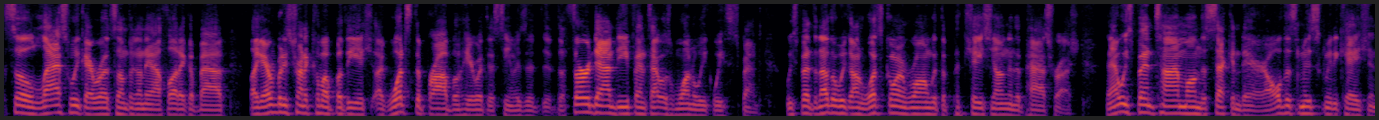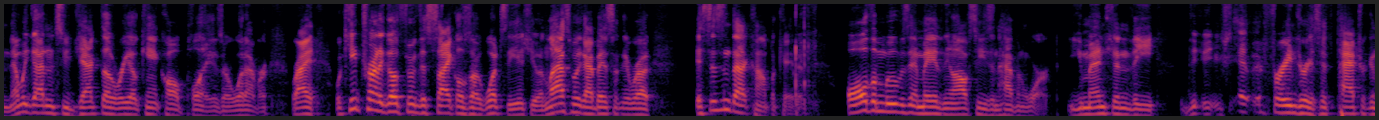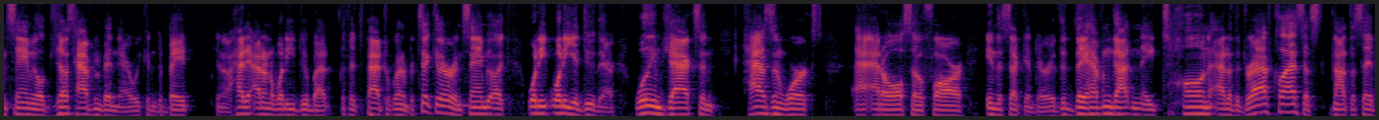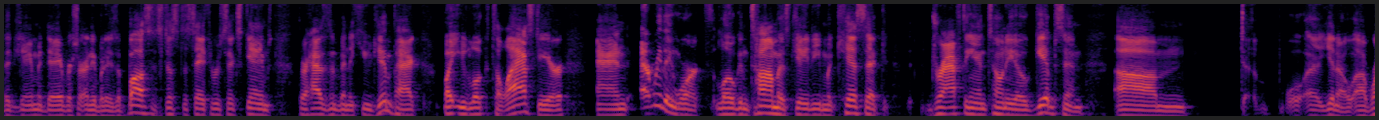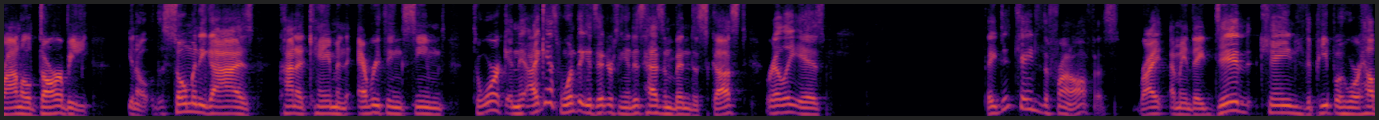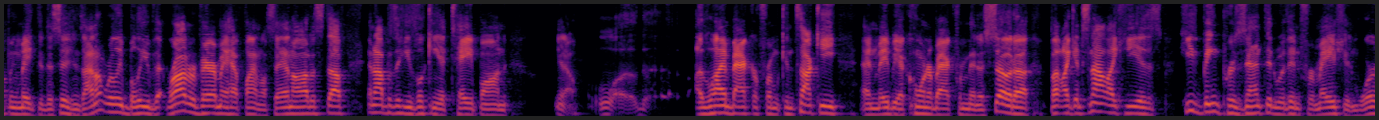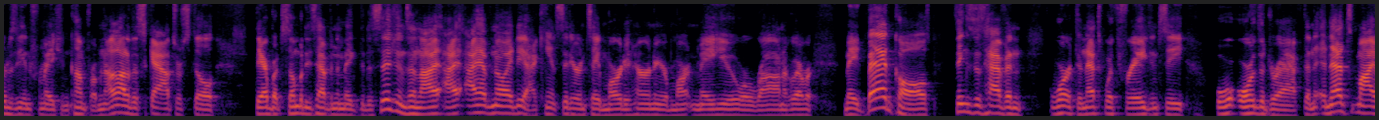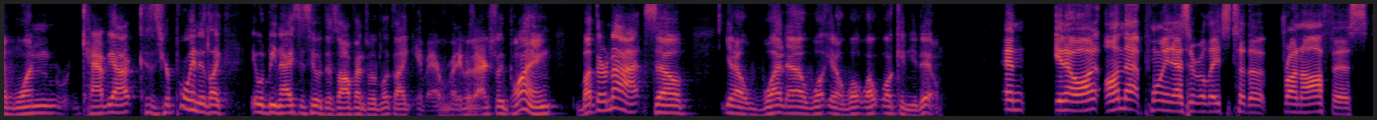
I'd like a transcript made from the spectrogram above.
so last week I wrote something on the Athletic about like everybody's trying to come up with the issue. Like, what's the problem here with this team? Is it the third down defense? That was one week we spent. We spent another week on what's going wrong with the Chase Young and the pass rush. Now we spent time on the secondary, all this miscommunication. Then we got into Jack Del Rio can't call plays or whatever. Right? We keep trying to go through the cycles of what's the issue. And last week I basically wrote, this isn't that complicated. All the moves they made in the offseason haven't worked. You mentioned the, for injuries, Fitzpatrick and Samuel just haven't been there. We can debate you know, how do, I don't know what do you do about the Fitzpatrick one in particular and Samuel. Like, what do you, what do you do there? William Jackson hasn't worked at all so far in the secondary. They haven't gotten a ton out of the draft class. That's not to say that Jamin Davis or anybody's a bust. It's just to say through six games there hasn't been a huge impact. But you look to last year and everything worked. Logan Thomas, J.D. McKissic, drafting Antonio Gibson, um, uh, you know, uh, Ronald Darby. You know, so many guys kind of came and everything seemed to work. And I guess one thing that's interesting, and this hasn't been discussed really, is they did change the front office, right? I mean, they did change the people who are helping make the decisions. I don't really believe that Ron Rivera may have final say on all this stuff. And obviously, he's looking at tape on, you know, a linebacker from Kentucky and maybe a cornerback from Minnesota, but like it's not like he is he's being presented with information. Where does the information come from? Now a lot of the scouts are still there, but somebody's having to make the decisions, and I I, I have no idea. I can't sit here and say Marty Hurney or Martin Mayhew or Ron or whoever made bad calls. Things just haven't worked, and that's with free agency or, or the draft. And, and that's my one caveat because your point is like it would be nice to see what this offense would look like if everybody was actually playing, but they're not. So you know what uh, what you know what what what can you do? And you know on, on that point as it relates to the front office,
